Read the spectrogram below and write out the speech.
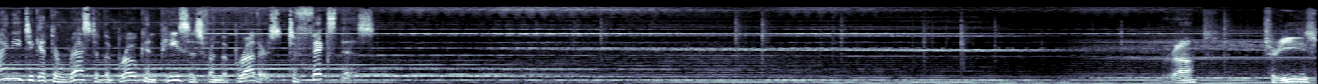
I need to get the rest of the broken pieces from the brothers to fix this. Rocks, trees,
